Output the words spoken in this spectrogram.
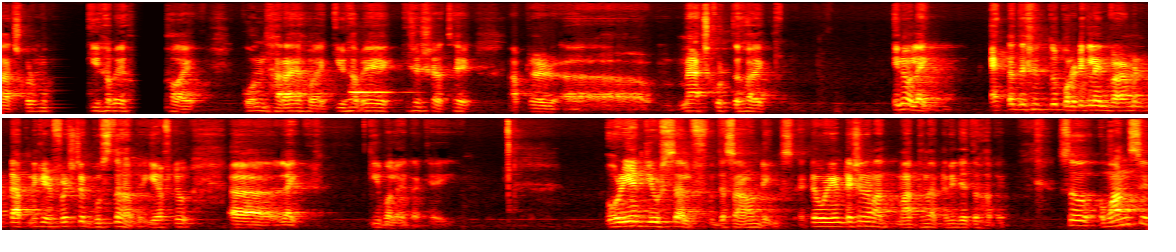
কাজকর্ম কীভাবে হয়, কোন ধারায় হয়, কীভাবে কিসের সাথে আপনার ম্যাচ করতে হয় ইউনো লাইক একটা দেশের তো পলিটিক্যাল এনভায়রনমেন্টটা আপনাকে ফার্স্ট বুঝতে হবে। ইউ হ্যাভ টু লাইক কি বলে এটাকে? ওরিয়েন্ট ইউর সেলফ দ্য সারাউন্ডিংস একটা ওরিয়েন্টেশনের মাধ্যমে আপনাকে যেতে হবে so once you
